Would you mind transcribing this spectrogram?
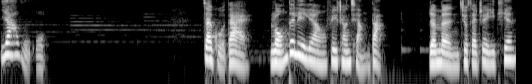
压五。在古代，龙的力量非常强大，人们就在这一天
